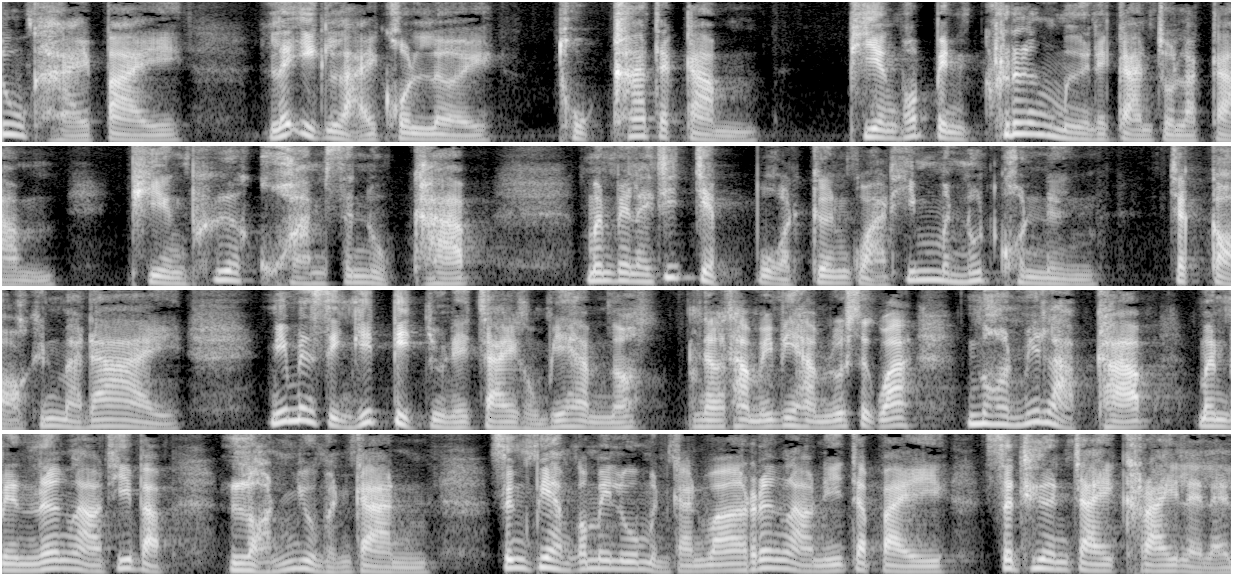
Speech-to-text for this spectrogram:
ลูกหายไป และอีกหลายคนเลย ถูกฆาตกรรม เพียงเพราะเป็นเครื่องมือในการโจรกรรม เพียงเพื่อความสนุกครับ มันเป็นอะไรที่เจ็บปวดเกินกว่าที่มนุษย์คนหนึ่ง จะก่อขึ้นมาได้ นี่เป็นสิ่งที่ติดอยู่ในใจของพี่แฮมเนาะแล้วทำให้พี่แฮมรู้สึกว่านอนไม่หลับครับ มันเป็นเรื่องราวที่แบบหลอนอยู่เหมือนกัน ซึ่งพี่แฮมก็ไม่รู้เหมือนกันว่าเรื่องราวนี้จะไปสะเทือนใจใครหลาย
